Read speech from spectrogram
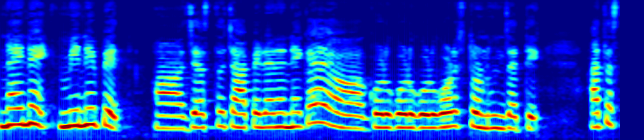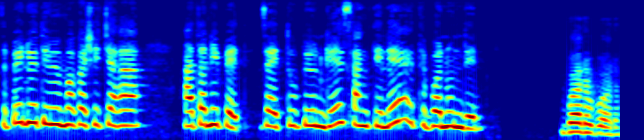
नाही नाही मी नाही पेत. हा, जास्त चहा प्यायल्याने नाही काय गोड गोड गोड गोडच तोंड होऊन जाते. आताच तर पेली होती मी मग चहा. आता नाही पेत. जाय तू पिऊन घे सांग तिले ते बनवून देईन. बरं बरं.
